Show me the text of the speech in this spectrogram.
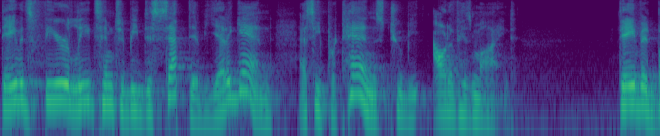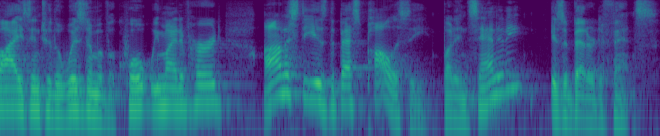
David's fear leads him to be deceptive yet again as he pretends to be out of his mind. David buys into the wisdom of a quote we might have heard Honesty is the best policy, but insanity is a better defense.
